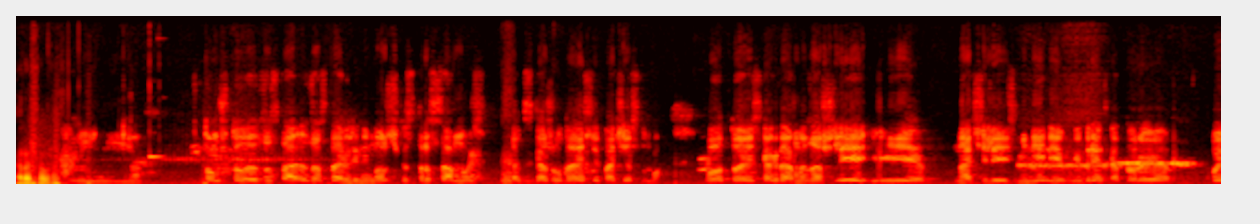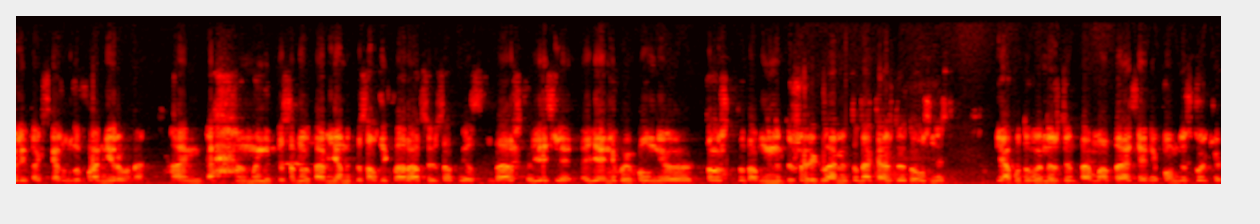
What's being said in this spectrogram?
Вопрос. В том, что заста- заставили немножечко стрессануть, так скажу, да, если по-честному. Вот, то есть, когда мы зашли и начали изменения внедрять, которые были, так скажем, запланированы, а- мы написали, ну, там, я написал декларацию, соответственно, да, что если я не выполню то, что там, не напишу регламента на каждую должность, я буду вынужден там отдать, я не помню, сколько,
